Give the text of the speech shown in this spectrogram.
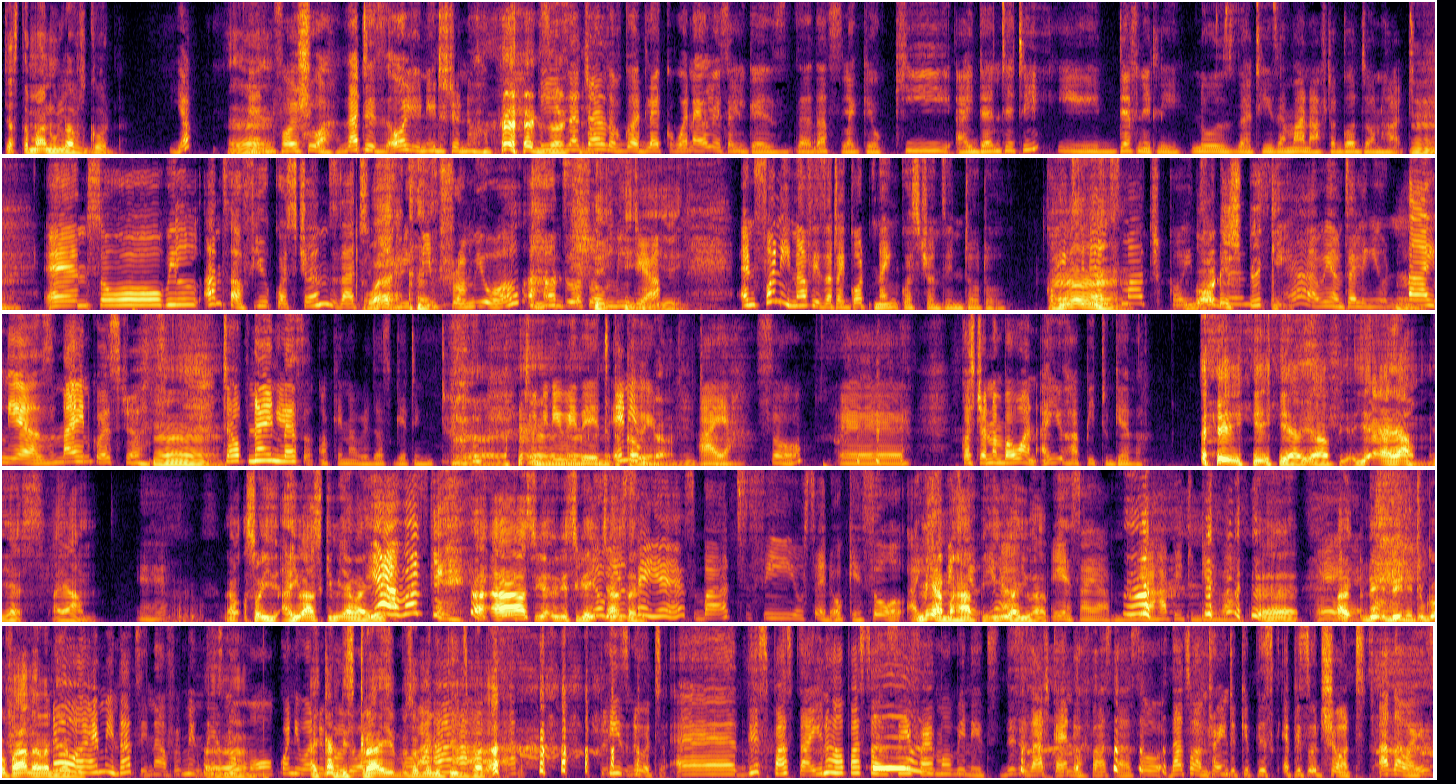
just a man who loves God. Yep. Yeah. And for sure, that is all you need to know. He's a child of God. Like when I always tell you guys that that's like your key identity. He definitely knows that he's a man after God's own heart. Mm. And so we'll answer a few questions that What? we received from you all on social media. And funny enough is that I got nine questions in total. Coincidence Ah. much? Coincidence? God is speaking. Yeah, me, I'm telling you, nine years, nine questions. Ah. Top nine lessons. Okay, now we're just getting to, Yeah. to nini with it. Anyway, down. You need to ah, yeah. So, uh, question number one Are you happy together? yeah, are happy? Yeah, I am. Yes, I am. Uh-huh. Now, so you, are you asking me? Am I? Yeah, I'm asking. Ah, ah, so you, so you're No, you say yes, but see, you said okay. So are Me, you I'm happy happy. together? You, are you happy? Yes, I am. We are happy together. Yeah. Ah, do, do you need to go further? no. I mean that's enough. I mean, there's no Uh, more. I can do describe so many Ah, things, ah, but- ah, ah. please note, uh, this pastor, you know how pastors say five more minutes. This is that kind of pastor. So that's why I'm trying to keep this episode short. Otherwise,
